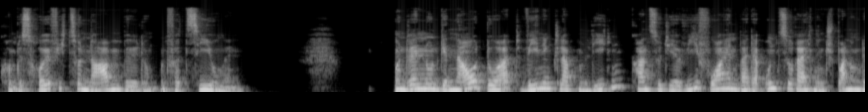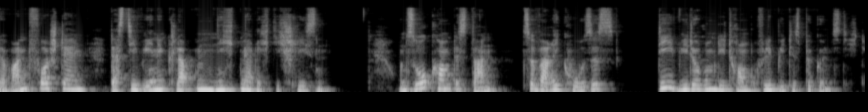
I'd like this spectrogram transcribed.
kommt es häufig zur Narbenbildung und Verziehungen. Und wenn nun genau dort Venenklappen liegen, kannst du dir wie vorhin bei der unzureichenden Spannung der Wand vorstellen, dass die Venenklappen nicht mehr richtig schließen. Und so kommt es dann zur Varikosis, die wiederum die Thrombophlebitis begünstigt.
